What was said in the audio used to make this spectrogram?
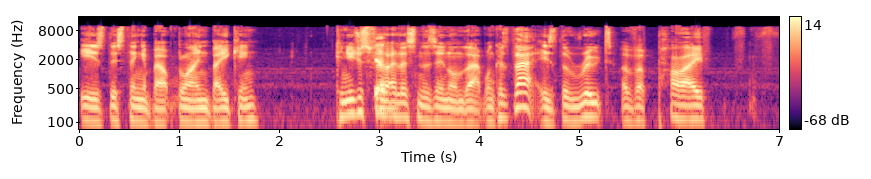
is this thing about blind baking. Can you just fill Yeah. our listeners in on that one? Because that is the root of a pie f- f-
